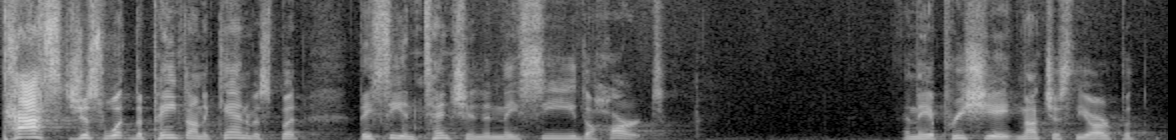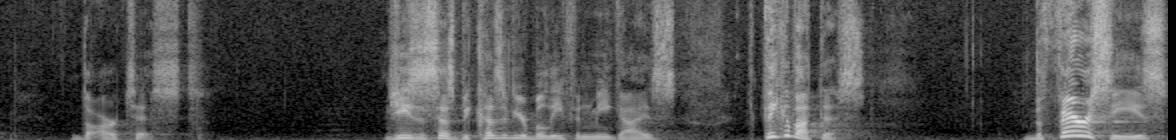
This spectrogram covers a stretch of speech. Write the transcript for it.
past just what the paint on a canvas, but they see intention and they see the heart. And they appreciate not just the art, but the artist. Jesus says, Because of your belief in me, guys, think about this. The Pharisees,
